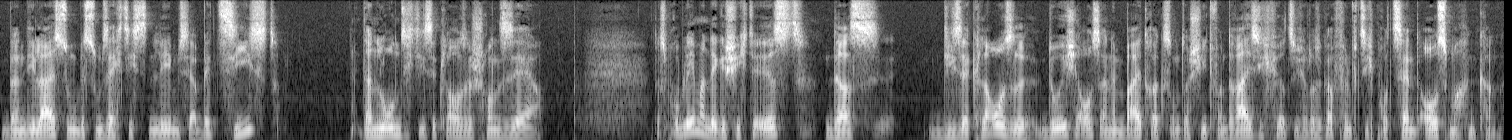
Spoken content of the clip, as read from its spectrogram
dann die Leistung bis zum 60. Lebensjahr beziehst, dann lohnt sich diese Klausel schon sehr. Das Problem an der Geschichte ist, dass diese Klausel durchaus einen Beitragsunterschied von 30, 40 oder sogar 50 Prozent ausmachen kann.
